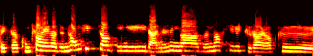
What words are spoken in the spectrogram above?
그러니까 공청회가 좀 형식적이라는 생각은 확실히 들어요. 그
